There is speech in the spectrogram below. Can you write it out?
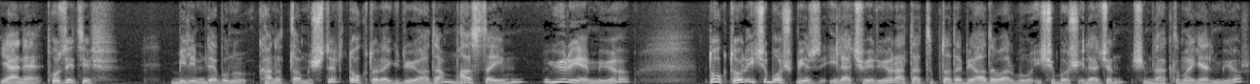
yani pozitif bilim de bunu kanıtlamıştır. Doktora gidiyor adam hastayım yürüyemiyor. Doktor içi boş bir ilaç veriyor. Hatta tıpta da bir adı var bu içi boş ilacın. Şimdi aklıma gelmiyor.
